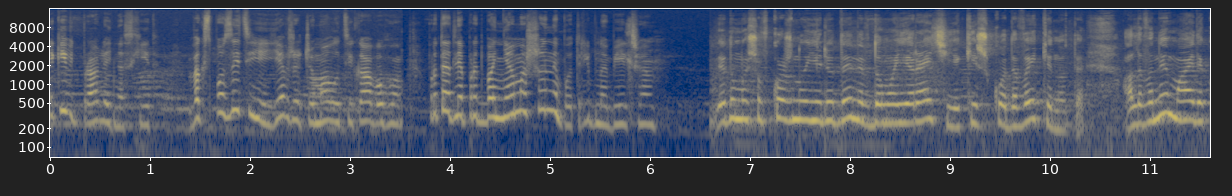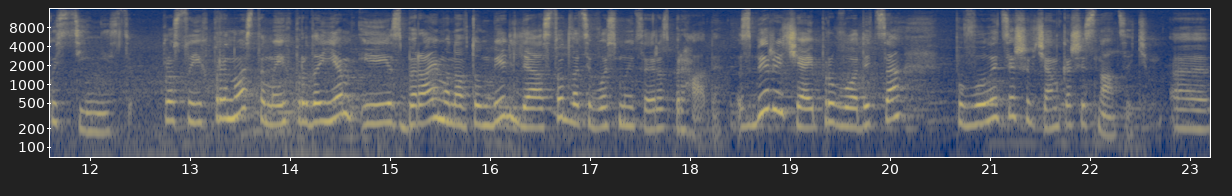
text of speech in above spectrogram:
який відправлять на схід. В експозиції є вже чимало цікавого, проте для придбання машини потрібно більше. Я думаю, що в кожної людини вдома є речі, які шкода викинути, але вони мають якусь цінність. Просто їх приносите, ми їх продаємо і збираємо на автомобіль для 128-ї цієї бригади. Збір речей проводиться по вулиці Шевченка, 16. Е,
